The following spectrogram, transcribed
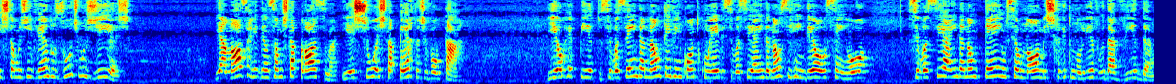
estamos vivendo os últimos dias. E a nossa redenção está próxima. E Yeshua está perto de voltar. E eu repito, se você ainda não teve encontro com ele, se você ainda não se rendeu ao Senhor, se você ainda não tem o seu nome escrito no livro da vida,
